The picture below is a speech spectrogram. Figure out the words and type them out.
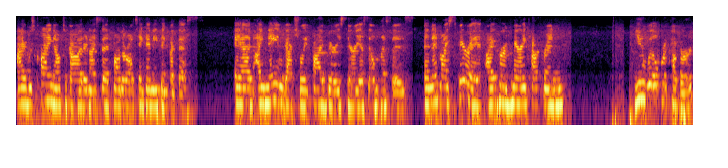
I was crying out to God and I said, Father, I'll take anything but this. And I named actually five very serious illnesses. And in my spirit, I heard Mary Catherine, you will recover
